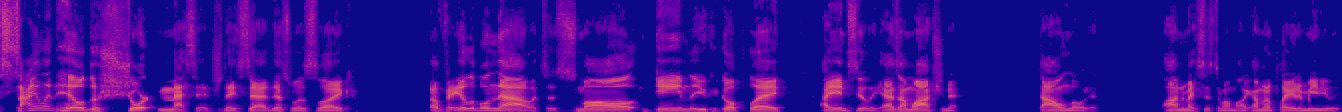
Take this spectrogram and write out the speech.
Silent Hill, the short message. They said this was like available now. It's a small game that you could go play. I instantly, as I'm watching it, download it onto my system. I'm like, I'm gonna play it immediately.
